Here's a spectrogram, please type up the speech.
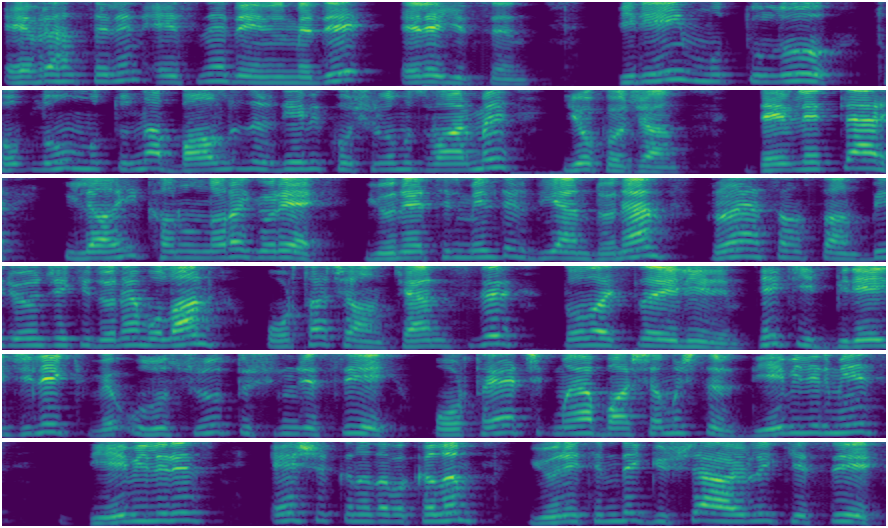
evrenselin esine değinilmedi, ele gitsin. Bireyin mutluluğu toplumun mutluluğuna bağlıdır diye bir koşulumuz var mı? Yok hocam. Devletler ilahi kanunlara göre yönetilmelidir diyen dönem Rönesans'tan bir önceki dönem olan Orta Çağ'ın kendisidir. Dolayısıyla eleyelim. Peki bireycilik ve ulusçuluk düşüncesi ortaya çıkmaya başlamıştır diyebilir miyiz? Diyebiliriz. E şıkkına da bakalım. Yönetimde güçler ayrılığı ilkesi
